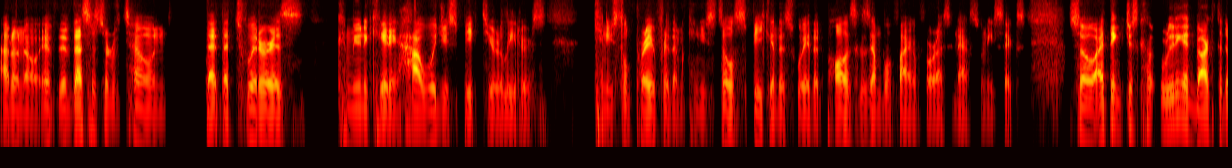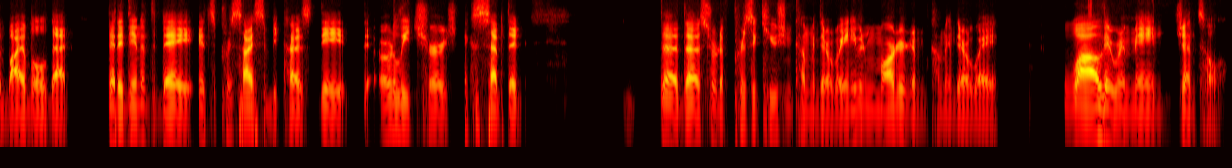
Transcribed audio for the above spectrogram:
I don't know. If, if that's the sort of tone that, that Twitter is communicating, how would you speak to your leaders? can you still pray for them? Can you still speak in this way that Paul is exemplifying for us in Acts 26? So I think just reading it back to the Bible, that that at the end of the day, it's precisely because the, the early church accepted the the sort of persecution coming their way and even martyrdom coming their way while they remain gentle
